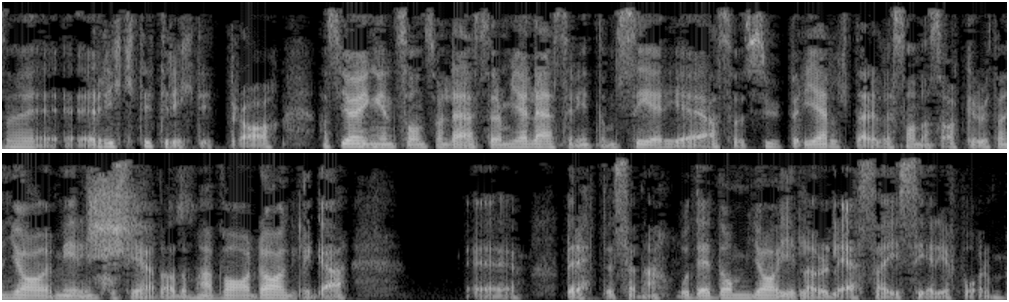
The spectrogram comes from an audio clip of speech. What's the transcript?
som är riktigt, riktigt bra. Alltså jag är ingen sån som läser om, jag läser inte om serie, alltså superhjältar eller sådana saker utan jag är mer intresserad av de här vardagliga eh, berättelserna och det är de jag gillar att läsa i serieform.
